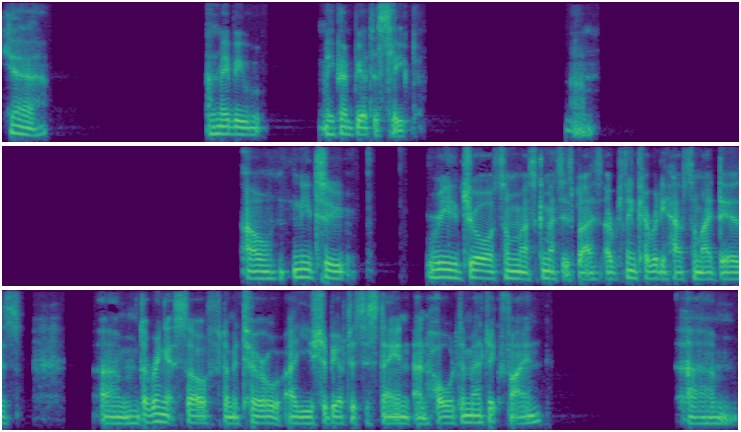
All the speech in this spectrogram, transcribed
Yeah. And maybe maybe I'd be able to sleep. Um I'll need to redraw some of my schematics, but I, I think I already have some ideas. Um, the ring itself, the material I use should be able to sustain and hold the magic fine. Um,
